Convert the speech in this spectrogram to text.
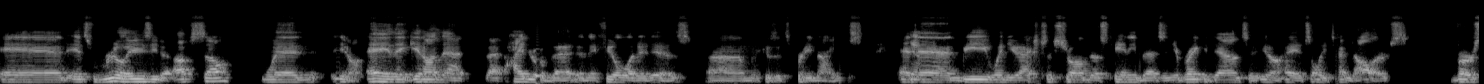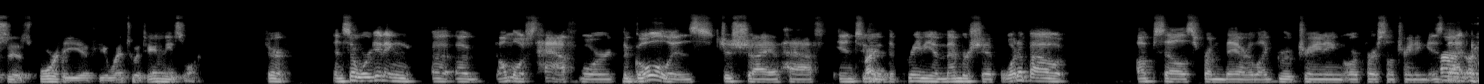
and it's real easy to upsell when you know a they get on that that hydro bed and they feel what it is um, because it's pretty nice and yeah. then b when you actually show them those tanning beds and you break it down to you know hey it's only ten dollars versus 40 if you went to a tanning salon sure And so we're getting a, a almost half, or the goal is just shy of half into Right. the premium membership. What about upsells from there, like group training or personal training? Is Uh, that okay, so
